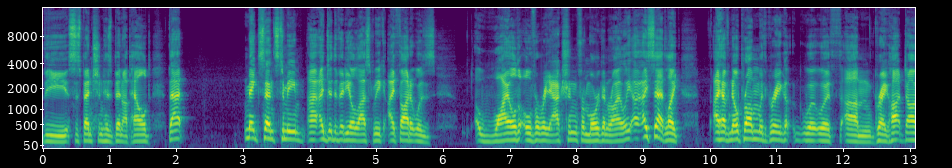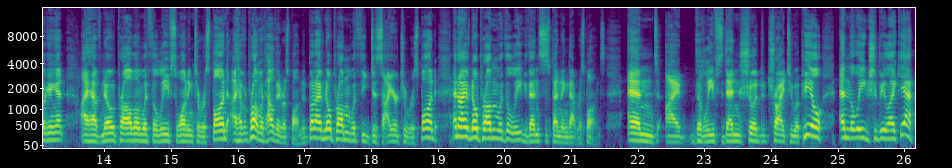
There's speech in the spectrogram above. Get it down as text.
the suspension has been upheld. That makes sense to me. I, I did the video last week. I thought it was a wild overreaction from Morgan Rielly. I, I said like I have no problem with Greig with um, Greig hot dogging it. I have no problem with the Leafs wanting to respond. I have a problem with how they responded, but I have no problem with the desire to respond, and I have no problem with the league then suspending that response. And I, the Leafs then should try to appeal, and the league should be like, yeah,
